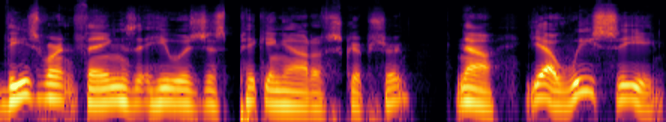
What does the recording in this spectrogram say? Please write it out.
These weren't things that he was just picking out of scripture. Now, yeah, we see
